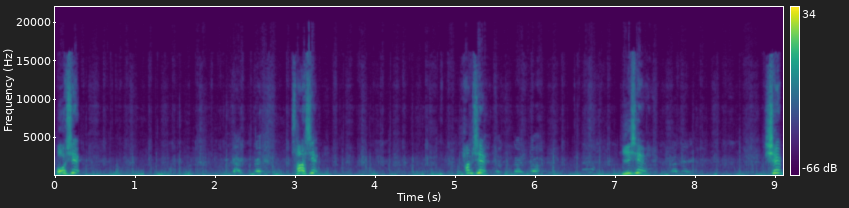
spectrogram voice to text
50. 끝까지, 끝까지. 40. 30. 끝까지, 끝까지. 20. 끝까지. 10.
